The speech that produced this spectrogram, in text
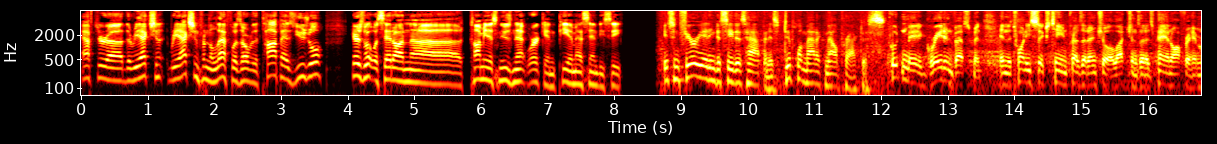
after uh, the reaction reaction from the left was over the top as usual here's what was said on uh, communist news network and pmsnbc it's infuriating to see this happen. It's diplomatic malpractice. Putin made a great investment in the 2016 presidential elections, and it's paying off for him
